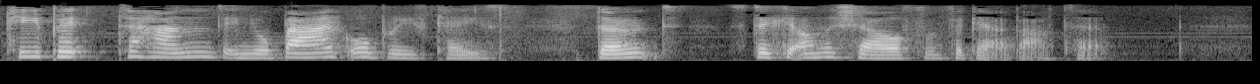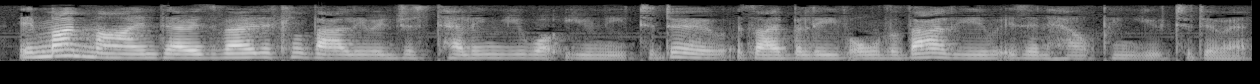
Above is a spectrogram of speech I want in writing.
Keep it to hand in your bag or briefcase. Don't stick it on the shelf and forget about it. In my mind, there is very little value in just telling you what you need to do, as I believe all the value is in helping you to do it.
